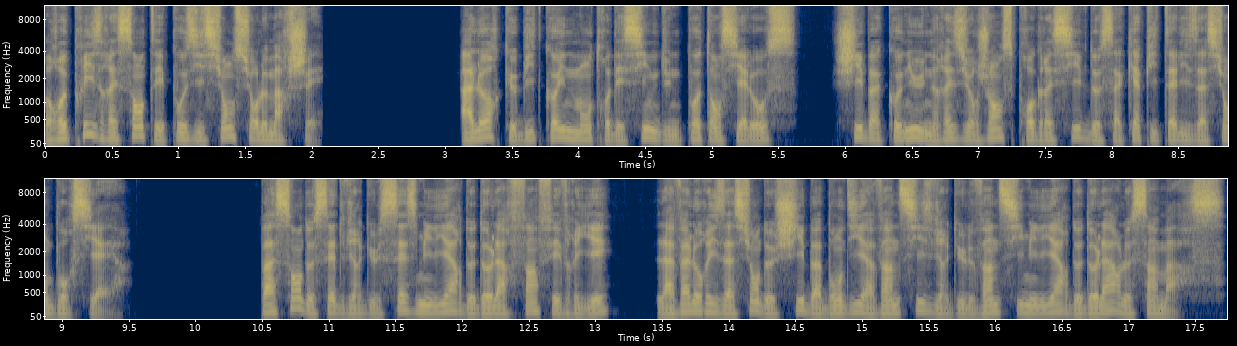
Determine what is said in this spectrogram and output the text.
Reprise récente et position sur le marché. Alors que Bitcoin montre des signes d'une potentielle hausse, SHIB a connu une résurgence progressive de sa capitalisation boursière. Passant de 7,16 milliards de dollars fin février, la valorisation de SHIB a bondi à 26,26 milliards de dollars le 5 mars.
